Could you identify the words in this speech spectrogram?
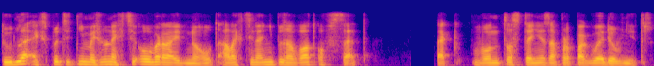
tuhle explicitní measure nechci overridenout, ale chci na ní zavolat offset, tak on to stejně zapropaguje dovnitř.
